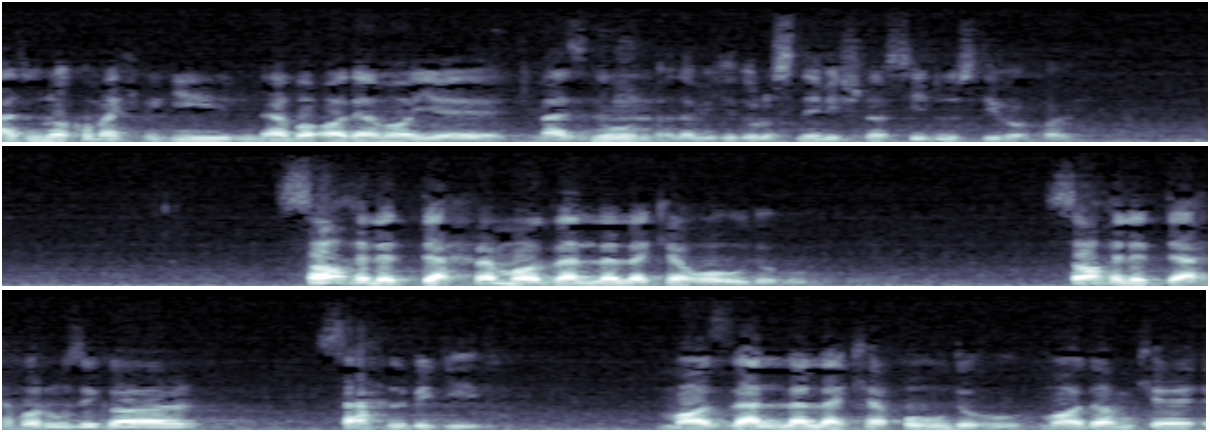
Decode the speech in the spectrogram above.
از اونا کمک بگیر نه با آدمای مزنون آدمی که درست نمی‌شناسی دوستی بکن. ساحل الدهر ما ذل لک قعوده. ساحل دهر با روزگار سهل بگیر. ما ذل لک قعوده. مادام که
